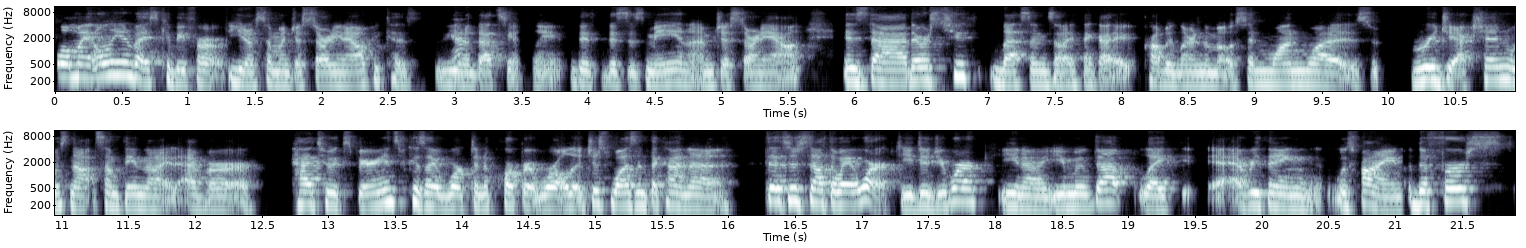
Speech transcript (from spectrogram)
Well, my only advice could be for you know someone just starting out because you Yeah. know that's the only this, this is me and I'm just starting out. Is that there was two lessons that I think I probably learned the most, and one was rejection was not something that I'd ever had to experience because I worked in a corporate world. It just wasn't the kind of that's just not the way it worked. You did your work, you know, you moved up, like everything was fine. The first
